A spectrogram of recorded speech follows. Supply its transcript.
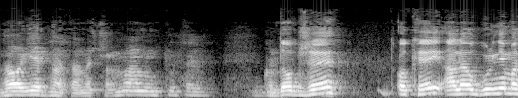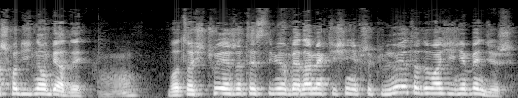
No jedna tam jeszcze mam i tutaj. Dobrze, okej, ale ogólnie masz chodzić na obiady. Bo coś czuję, że ty z tymi obiadami, jak ci się nie przypilnuje, to dołazić nie będziesz.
